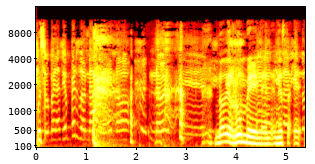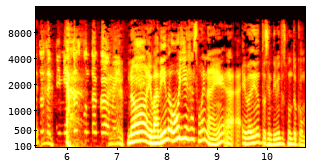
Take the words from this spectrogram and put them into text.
Pues, Superación personal, ¿eh? No, no, este, no derrumben en, en, esta... Eh, No, evadiendo... Oye, esa es buena, ¿eh? Evadiendo tus sentimientos.com.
